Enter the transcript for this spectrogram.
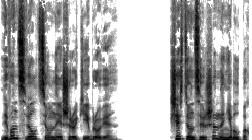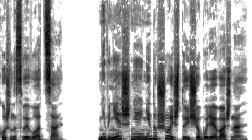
Ливон свел темные широкие брови. К счастью, он совершенно не был похож на своего отца. Ни внешне, ни душой, что еще более важно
